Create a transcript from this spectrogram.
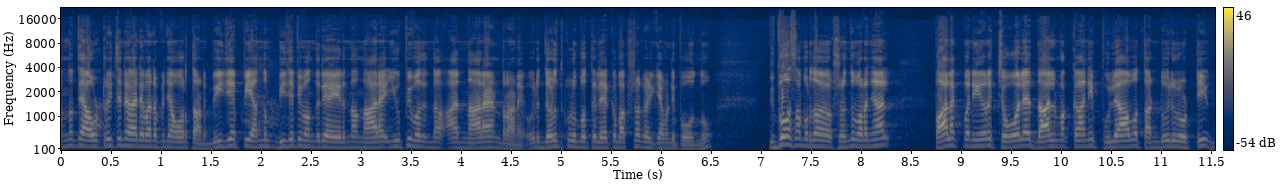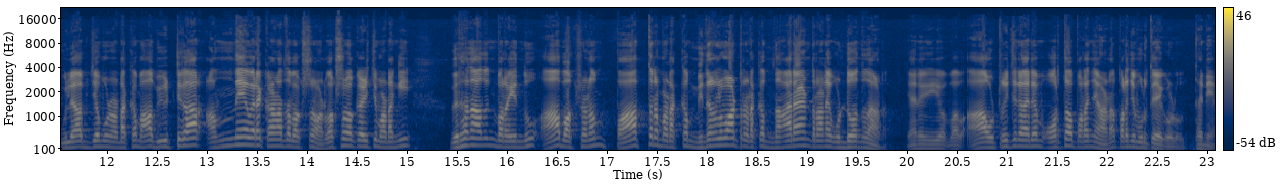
അന്നത്തെ ഔട്ട്റീച്ചിന്റെ കാര്യം പറഞ്ഞപ്പോൾ ഞാൻ ഓർത്താണ്. ബി ജെ പി അന്ന് ബി ജെ പി മന്ത്രിയായിരുന്ന നാരായ യു പി മന്ത്രി ആ നാരായൺ റാണെ ഒരു ദളിത് കുടുംബത്തിലേക്ക് ഭക്ഷണം കഴിക്കാൻ വേണ്ടി പോകുന്നു. വിഭവ സമൃദ്ധമായ ഭക്ഷണം എന്ന് പറഞ്ഞാൽ പാലക് പനീർ ചോല ദാൽ മക്കാനി പുലാവ് തണ്ടൂരി റൊട്ടി ഗുലാബ് ജാമുൻ അടക്കം ആ വീട്ടുകാർ അന്നേ വരെ കാണാത്ത ഭക്ഷണമാണ്. ഭക്ഷണമൊക്കെ കഴിച്ച് മടങ്ങി ഗൃഹനാഥൻ പറയുന്നു ആ ഭക്ഷണം പാത്രമടക്കം മിനറൽ വാട്ടർ അടക്കം നാരായണൻ റാണെ കൊണ്ടുവന്നതാണ്. ഞാൻ ഈ ആ ഔട്ട്റീച്ചിന്റെ കാര്യം ഓർത്തോ പറഞ്ഞാണ്. പറഞ്ഞു പൂർത്തിയായിക്കോളൂ. ധന്യ.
